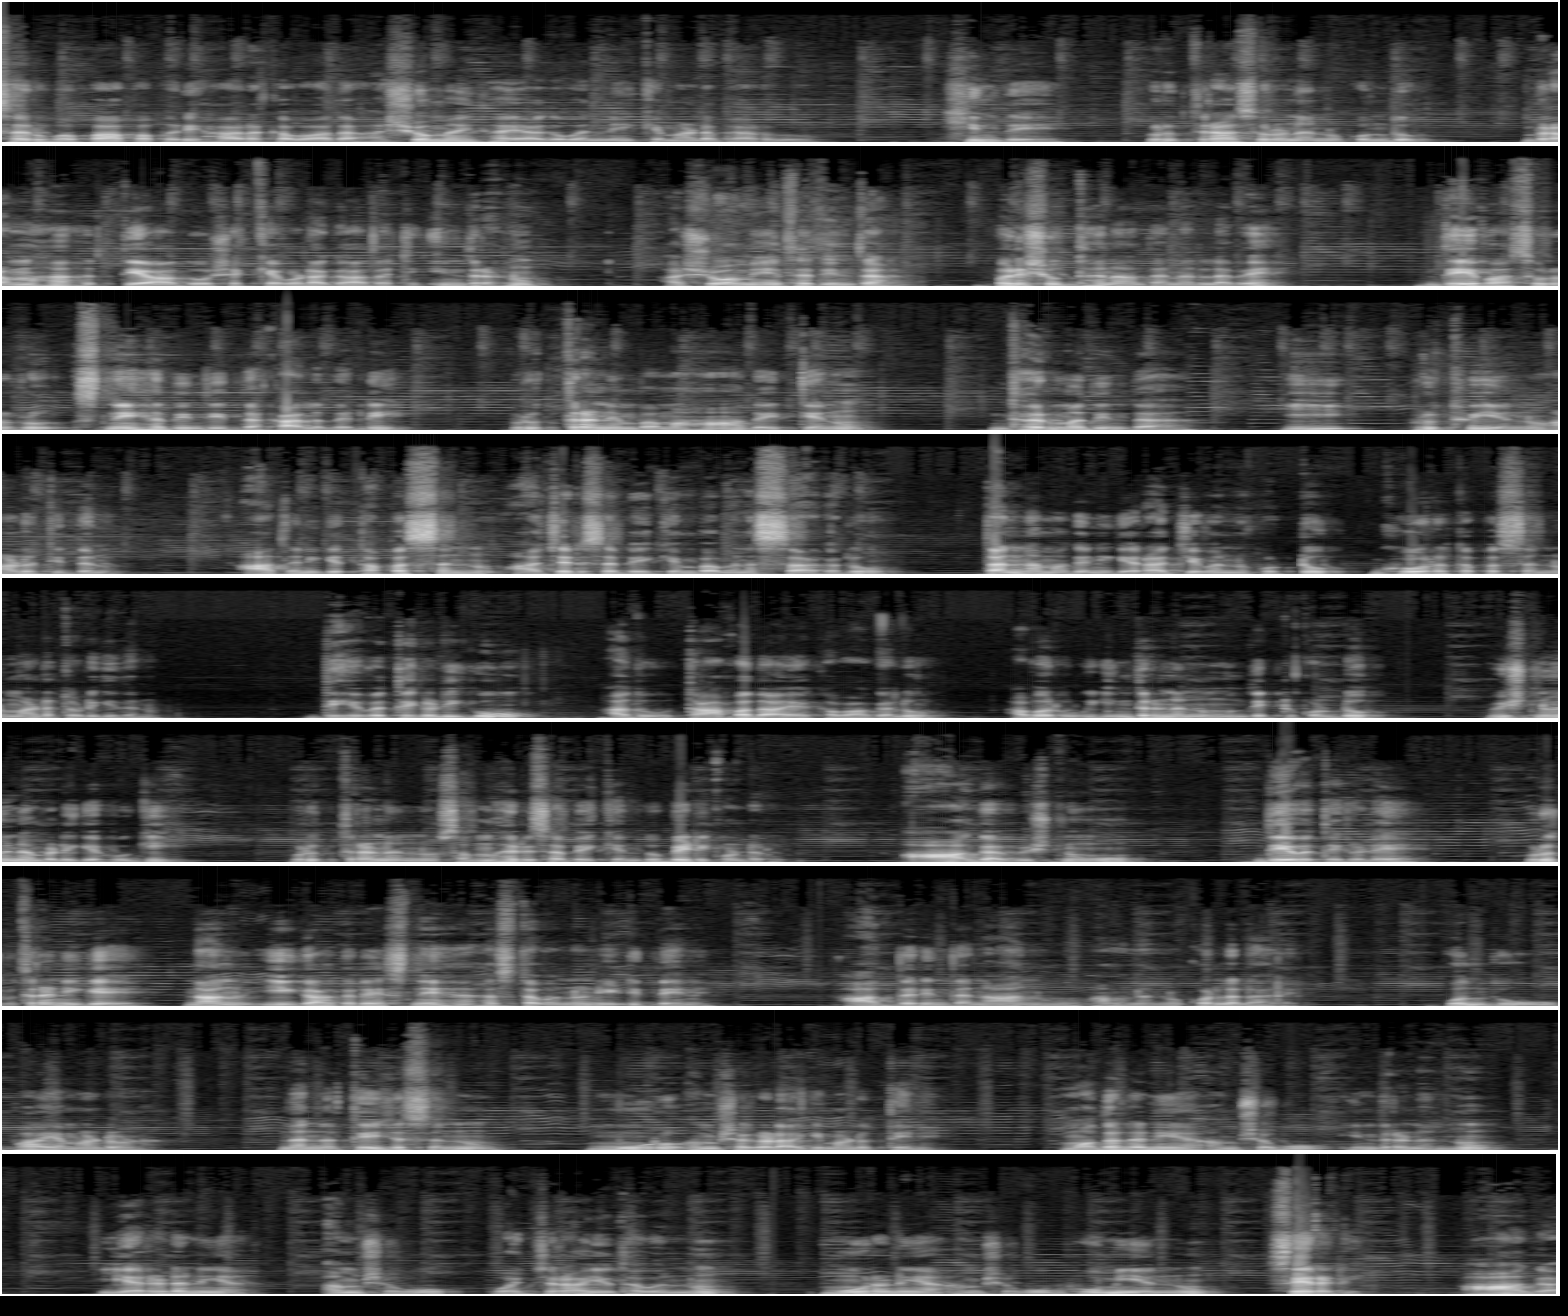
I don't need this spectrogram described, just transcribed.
ಸರ್ವ ಪಾಪ ಪರಿಹಾರಕವಾದ ಅಶ್ವಮೇಧ ಯಾಗವನ್ನೇಕೆ ಮಾಡಬಾರದು? ಹಿಂದೆ ವೃತ್ರಾಸುರನನ್ನು ಕೊಂದು ಬ್ರಹ್ಮಹತ್ಯಾ ದೋಷಕ್ಕೆ ಒಳಗಾದ ಇಂದ್ರನು ಅಶ್ವಮೇಧದಿಂದ ಪರಿಶುದ್ಧನಾದನಲ್ಲವೇ, ದೇವಾಸುರರು ಸ್ನೇಹದಿಂದಿದ್ದ ಕಾಲದಲ್ಲಿ ವೃತ್ರನೆಂಬ ಮಹಾದೈತ್ಯನು ಧರ್ಮದಿಂದ ಈ ಪೃಥ್ವಿಯನ್ನು ಆಳುತ್ತಿದ್ದನು. ಆತನಿಗೆ ತಪಸ್ಸನ್ನು ಆಚರಿಸಬೇಕೆಂಬ ಮನಸ್ಸಾಗಲು ತನ್ನ ಮಗನಿಗೆ ರಾಜ್ಯವನ್ನು ಕೊಟ್ಟು ಘೋರ ತಪಸ್ಸನ್ನು ಮಾಡತೊಡಗಿದನು. ದೇವತೆಗಳಿಗೂ ಅದು ತಾಪದಾಯಕವಾಗಲು ಅವರು ಇಂದ್ರನನ್ನು ಮುಂದಿಟ್ಟುಕೊಂಡು ವಿಷ್ಣುವಿನ ಬಳಿಗೆ ಹೋಗಿ ವೃತ್ರನನ್ನು ಸಂಹರಿಸಬೇಕೆಂದು ಬೇಡಿಕೊಂಡರು. ಆಗ ವಿಷ್ಣುವು, ದೇವತೆಗಳೇ, ವೃತ್ರನಿಗೆ ನಾನು ಈಗಾಗಲೇ ಸ್ನೇಹಹಸ್ತವನ್ನು ನೀಡಿದ್ದೇನೆ. ಆದ್ದರಿಂದ ನಾನು ಅವನನ್ನು ಕೊಲ್ಲಲಾರೆ. ಒಂದು ಉಪಾಯ ಮಾಡೋಣ. ನನ್ನ ತೇಜಸ್ಸನ್ನು ಮೂರು ಅಂಶಗಳಾಗಿ ಮಾಡುತ್ತೇನೆ. ಮೊದಲನೆಯ ಅಂಶವು ಇಂದ್ರನನ್ನು, ಎರಡನೆಯ ಅಂಶವು ವಜ್ರಾಯುಧವನ್ನು, ಮೂರನೆಯ ಅಂಶವು ಭೂಮಿಯನ್ನು ಸೇರಲಿ. ಆಗ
